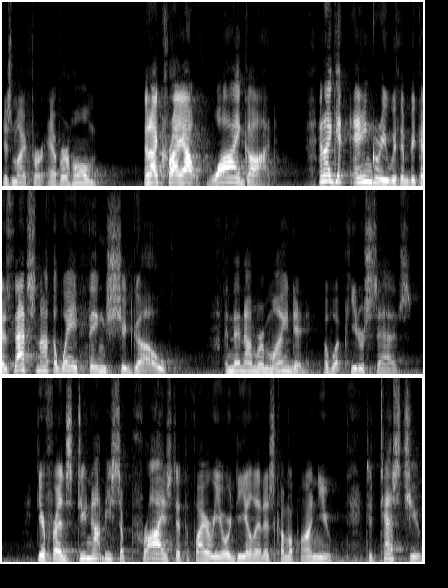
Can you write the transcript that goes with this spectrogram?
is my forever home. And I cry out, Why, God? And I get angry with him because that's not the way things should go. And then I'm reminded of what Peter says Dear friends, do not be surprised at the fiery ordeal that has come upon you to test you,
